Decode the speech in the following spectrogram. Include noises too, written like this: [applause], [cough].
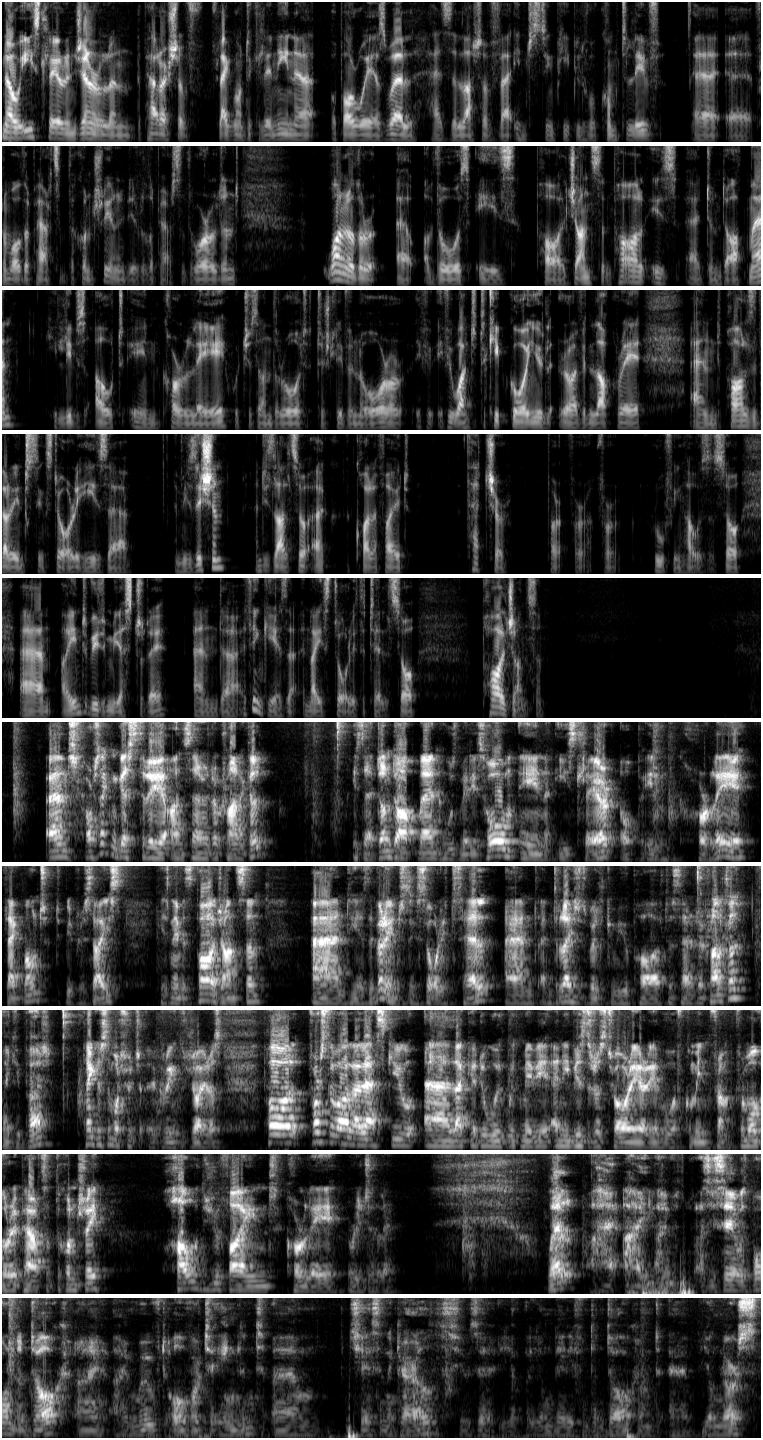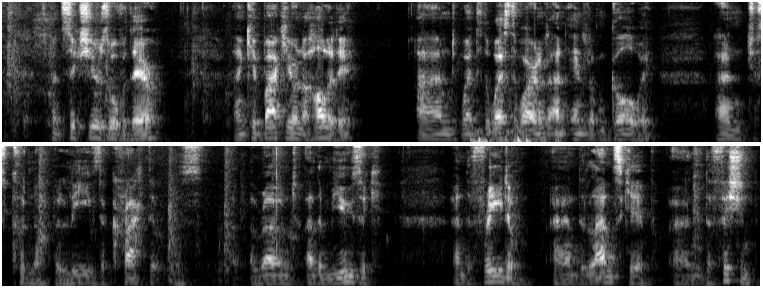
Now, East Clare in general and the parish of Flagmount and Killanena up our way as well has a lot of uh, interesting people who have come to live uh, uh, from other parts of the country and indeed other parts of the world. And one other uh, of those is Paul Johnson. Paul is a Dundalk man. He lives out in Corlea, which is on the road to Slievenore, or if you, if you wanted to keep going, you'd arrive in Loughrea. And Paul is a very interesting story. He's a, a musician and he's also a, a qualified thatcher for, for, for roofing houses. So um, I interviewed him yesterday, and uh, I think he has a, a, nice story to tell. So, Paul Johnson. And our second guest today on Saturday Chronicle is a Dundalk man who's made his home in East Clare, up in Corlea, Flagmount to be precise. His name is Paul Johnson, and he has a very interesting story to tell. And I'm delighted to welcome you, Paul, to Saturday Chronicle. Thank you, Pat. Thank you so much for agreeing to join us. Paul, first of all, I'll ask you, uh, like I do with, with, maybe any visitors to our area who have come in from, from other parts of the country, how did you find Corlea originally? Well, I, I, I, as you say, I was born in Dundalk. I, I moved over to England um, chasing a girl. She was a, a young lady from Dundalk and a young nurse. Spent six years over there and came back here on a holiday and went to the west of Ireland and ended up in Galway and just could not believe the crack that was around and the music and the freedom and the landscape and the fishing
